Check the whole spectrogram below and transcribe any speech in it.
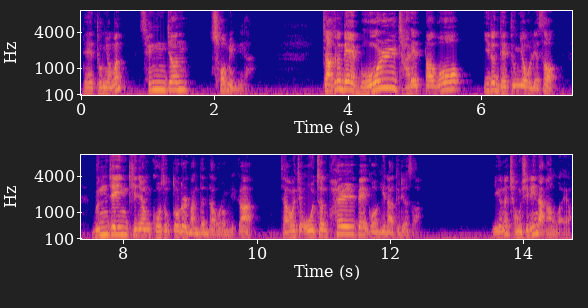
대통령은 생전 처음입니다. 자 그런데 뭘 잘했다고 이런 대통령을 위해서 문재인 기념 고속도로를 만든다고 그럽니까? 자, 그럼 5,800억이나 들여서 이거는 정신이 나간 거예요.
